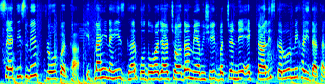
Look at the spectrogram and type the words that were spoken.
सैतीसवे फ्लोर पर था। इतना ही नहीं, इस घर को 2014 में अभिषेक बच्चन ने 41 करोड़ में खरीदा था।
